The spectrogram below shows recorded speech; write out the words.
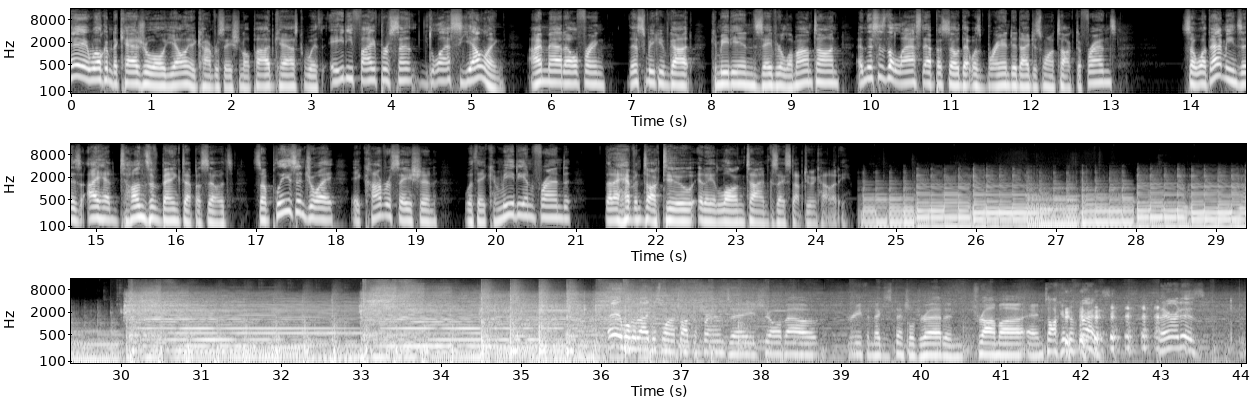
Hey, welcome to Casual Yelling, a conversational podcast with 85% less yelling. I'm Matt Elfring. This week we've got comedian Xavier Lamont on, and this is the last episode that was branded I Just Want to Talk to Friends. So, what that means is I had tons of banked episodes. So, please enjoy a conversation with a comedian friend that I haven't talked to in a long time because I stopped doing comedy. To I Just Want to Talk to Friends, a show about grief and existential dread and trauma and talking to friends. there it is.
